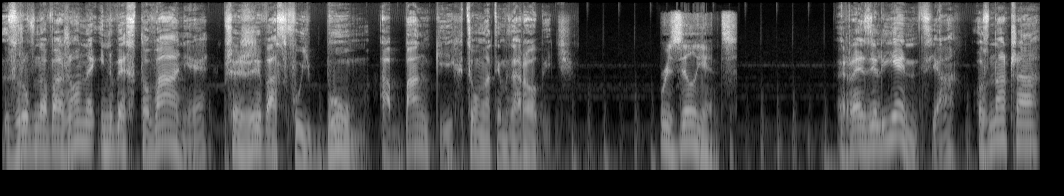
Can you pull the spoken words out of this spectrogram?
zrównoważone inwestowanie przeżywa swój boom, a banki chcą na tym zarobić. Resilience. Rezyliencja oznacza,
